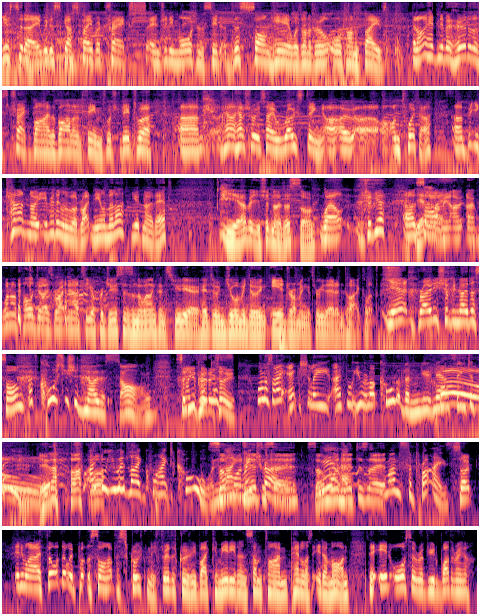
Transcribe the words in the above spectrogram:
yesterday we discussed favourite tracks, and Jenny Morton said this song here was one of her all-time faves. And I had never heard of this track by the Violent Femmes, which led to a, um, how, how should we say, roasting uh, uh, on Twitter. Uh, but you can't know everything in the world, right, Neil Miller? You'd know that. Yeah, but you should know this song. Well, should you? Uh, yeah, so I, I mean, I, I want to apologise right now to your producers in the Wellington studio who had to endure me doing ear drumming through that entire clip. Yeah, Brodie, should we know the song? Of course you should know the song. So My you've goodness. heard it too? Wallace, I actually, I thought you were a lot cooler than you now Whoa! seem to be. Yeah. I thought you were like quite cool and Someone like retro. Had to say it. Someone yeah. had to say it. I'm surprised. So Anyway, I thought that we'd put the song up for scrutiny, further scrutiny by comedian and sometime panellist Ed Amon. Now, Ed also reviewed Wuthering...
